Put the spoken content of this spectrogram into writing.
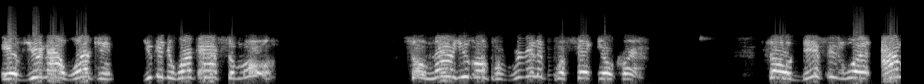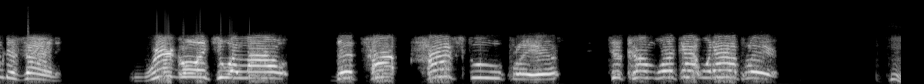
if you're not working, you get to work out some more. So now you're gonna really perfect your craft. So this is what I'm designing. We're going to allow the top high school players to come work out with our players. Hmm.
